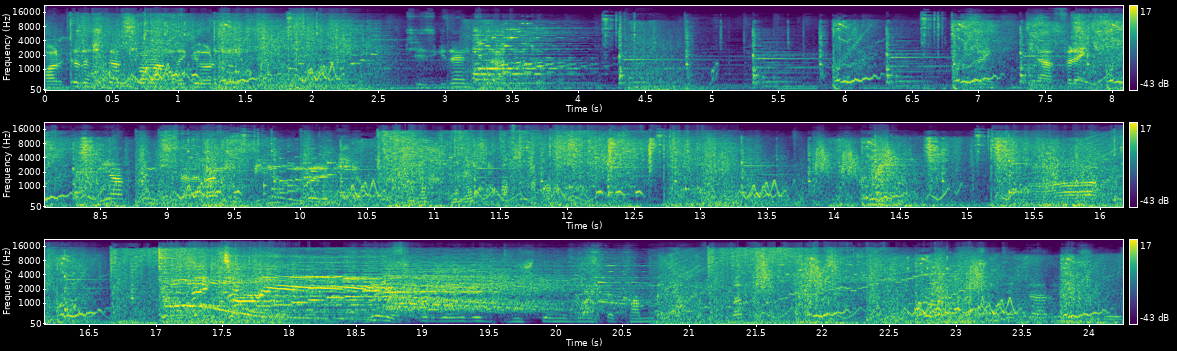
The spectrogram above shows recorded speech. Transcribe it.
Arkadaşlar son anda gördünüz. Çizgiden çıkardım Frank. Niye attın sen? Ben biliyorum böyle bir şey yapacağını. Aa. 1-0 geride düştüğümüz maçta comeback yaptık. Bakın. Tekrarını yapıyoruz.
